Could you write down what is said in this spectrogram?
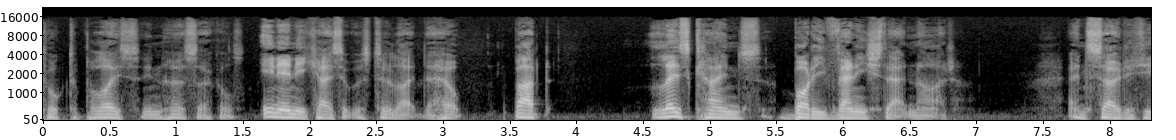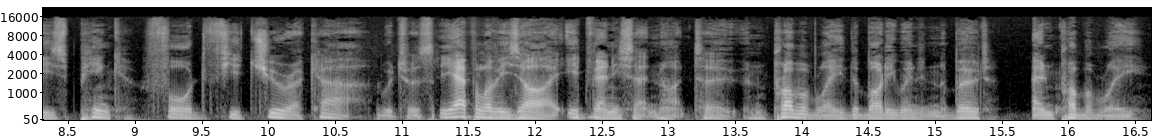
talk to police in her circles. In any case, it was too late to help. But Les Kane's body vanished that night, and so did his pink Ford Futura car, which was the apple of his eye. It vanished that night too, and probably the body went in the boot, and probably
